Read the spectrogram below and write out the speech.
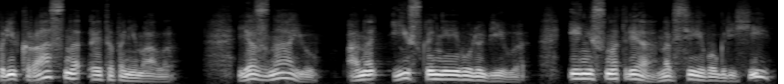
прекрасно это понимала. Я знаю, она искренне его любила, и несмотря на все его грехи,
